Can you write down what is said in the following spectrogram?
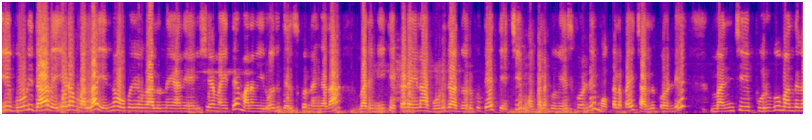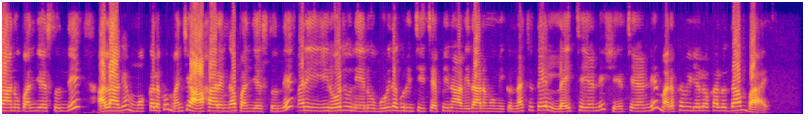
ఈ బూడిద వేయడం వల్ల ఎన్నో ఉపయోగాలు ఉన్నాయి అనే విషయం అయితే మనం ఈరోజు తెలుసుకున్నాం కదా. మరి మీకు ఎక్కడైనా బూడిద దొరికితే తెచ్చి మొక్కలకు వేసుకోండి మొక్కలపై చల్లుకోండి. మంచి పురుగు మందుగాను పనిచేస్తుంది. అలాగే మొక్కలకు మంచి ఆహారంగా పనిచేస్తుంది. మరి ఈ రోజు నేను బూడిద గురించి చెప్పిన విధానము మీకు నచ్చితే లైక్ చేయండి షేర్ చేయండి. మరొక వీడియోలో కలుద్దాం. బాయ్.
